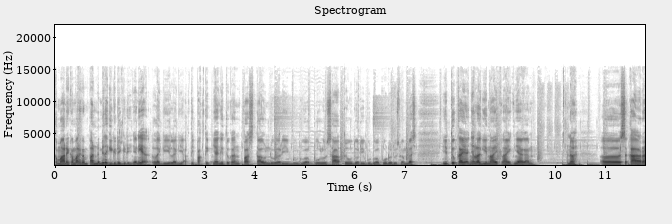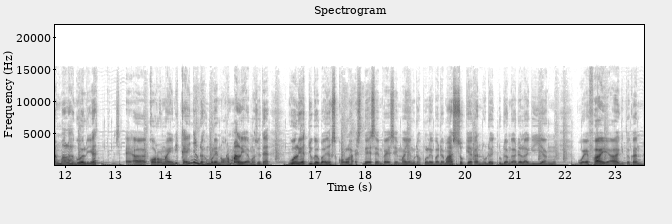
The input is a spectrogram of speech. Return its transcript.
kemarin-kemarin kan pandemi lagi gede-gedenya nih ya, lagi lagi aktif-aktifnya gitu kan pas tahun 2021, 2020, 2019 itu kayaknya lagi naik-naiknya kan. Nah, eh, sekarang malah gue lihat eh, corona ini kayaknya udah mulai normal ya. Maksudnya gue lihat juga banyak sekolah SD, SMP, SMA yang udah mulai pada masuk ya kan, udah udah nggak ada lagi yang WFH ya gitu kan.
